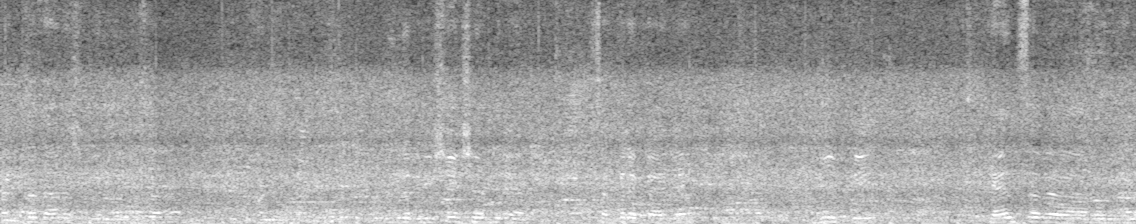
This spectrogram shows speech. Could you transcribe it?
ರಕ್ತದಾನ ಶಿಬಿರವನ್ನು ಸಹ ಇಟ್ಟುಕೊಂಡಿದ್ದಾರೆ. ಇದರಲ್ಲಿ ವಿಶೇಷ ಅಂದರೆ ಸಕ್ಕರೆ ಕಾಯಿಲೆ ಬಿ ಪಿ, ಕ್ಯಾನ್ಸರ್ ರೋಗಗಳ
